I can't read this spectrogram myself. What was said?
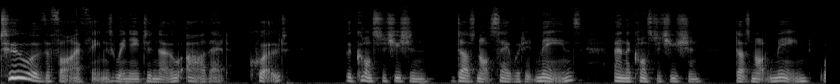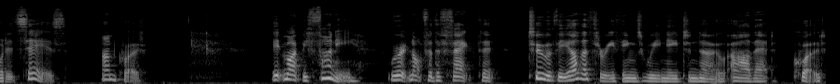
two of the five things we need to know are that, quote, the Constitution does not say what it means, and the Constitution does not mean what it says, unquote. It might be funny were it not for the fact that two of the other three things we need to know are that, quote,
